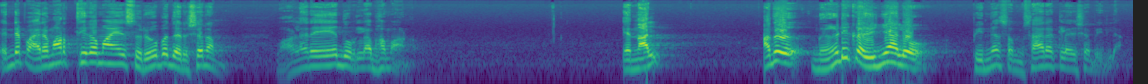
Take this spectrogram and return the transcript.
എന്റെ പാരമാർത്ഥികമായ സ്വരൂപ ദർശനം വളരെ ദുർലഭമാണ്. എന്നാൽ അത് നേടിക്കഴിഞ്ഞാലോ പിന്നെ സംസാരക്ലേശമില്ല.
